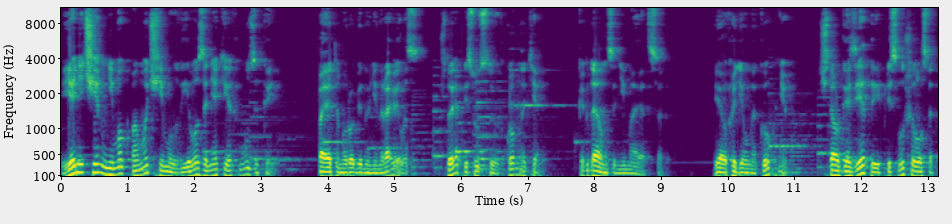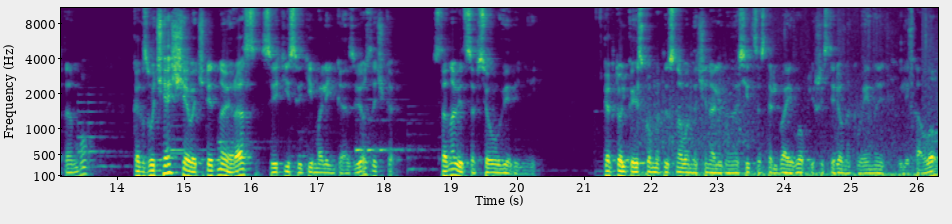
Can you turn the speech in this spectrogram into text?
Я ничем не мог помочь ему в его занятиях музыкой, поэтому Робину не нравилось, что я присутствую в комнате, когда он занимается. Я уходил на кухню, читал газеты и прислушивался к тому, как звучащая в очередной раз «Свети, свети, маленькая звездочка» становится все уверенней. Как только из комнаты снова начинали доноситься стрельба и вопли шестеренок войны или холлов,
